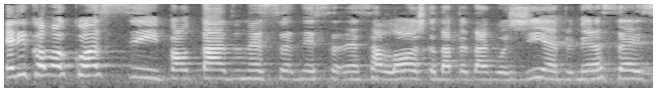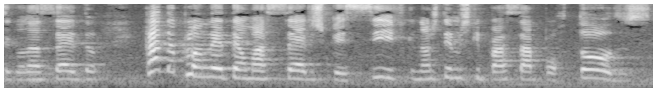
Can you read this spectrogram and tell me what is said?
Ele colocou assim, pautado nessa, nessa, nessa lógica da pedagogia, primeira série, segunda série. Então, cada planeta é uma série específica, nós temos que passar por todos.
